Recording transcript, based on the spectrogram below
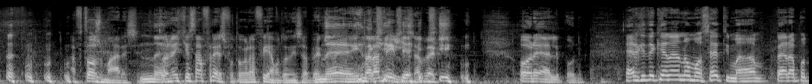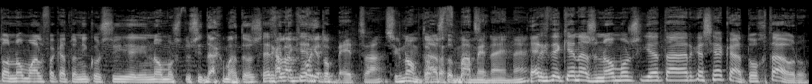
Αυτός μ' άρεσε. Ναι. Τον έχει και στα φρέσ φωτογραφία μου τον είσαι απ' έξω. Ναι, είναι και- Ταραντήλη και απ' έξω. εκεί. Ωραία λοιπόν. Έρχεται και ένα νομοθέτημα πέρα από τον νόμο Α120 νόμος του συντάγματος. Καλά, μην πω για τον Μπέτσα. Συγγνώμη τώρα, Ας το τον θυμάμαι Μπέτσα. ένα-ένα. ε. Έρχεται και ένας νόμος για τα εργασιακά, το 8ωρο.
